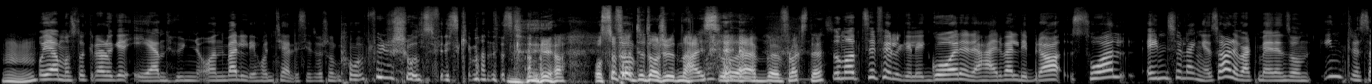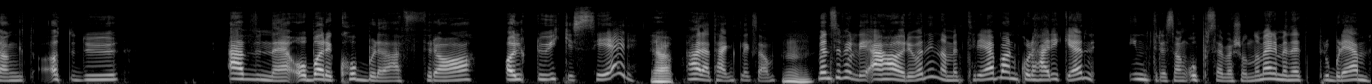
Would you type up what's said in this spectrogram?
Mm. Og hjemme hos dere har dere én hund og en veldig håndterlig situasjon på funksjonsfriske mennesker. ja. Også Så- 50 etasjer uten heis, så det er flaks, det. Sånn at selvfølgelig går det her veldig bra. Så enn så lenge så har det vært mer en sånn interessant at du evner å bare koble deg fra alt du ikke ser, Ja. har jeg tenkt, liksom. Mm. Men selvfølgelig, jeg har jo venninner med tre barn hvor det her ikke er en interessant observasjon noe mer, men et problem.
